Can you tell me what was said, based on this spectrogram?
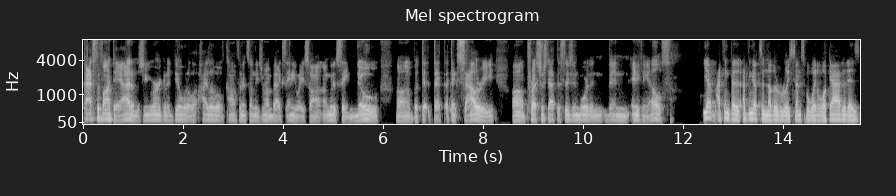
past Davante Adams, you weren't going to deal with a high level of confidence on these run backs anyway. So I'm going to say no. Uh, but that, that I think salary uh, pressures that decision more than than anything else. Yeah, I think that I think that's another really sensible way to look at it. Is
